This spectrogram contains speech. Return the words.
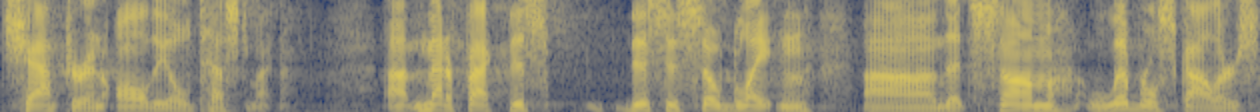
chapter in all the Old Testament. Uh, matter of fact, this, this is so blatant uh, that some liberal scholars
